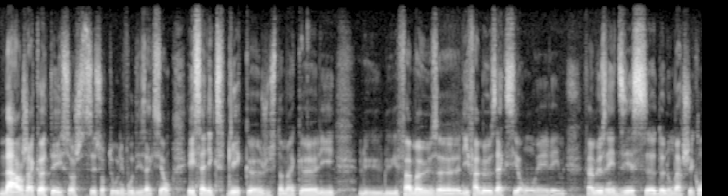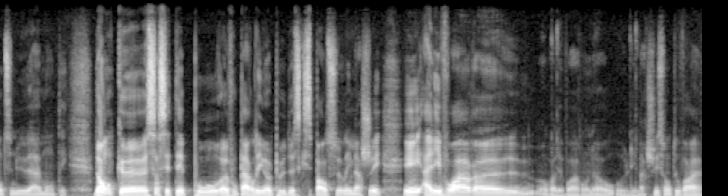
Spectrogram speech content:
marge à côté, ça c'est surtout au niveau des actions et ça explique justement que les, les, fameuses, les fameuses actions et les fameux indices de nos marchés continuent à monter. Donc, euh, ça, c'était pour vous parler un peu de ce qui se passe sur les marchés. Et allez voir, euh, on va aller voir, on a, les marchés sont ouverts.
